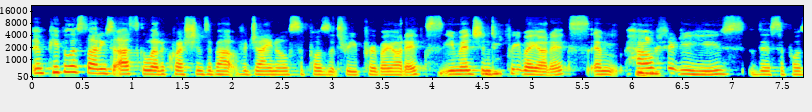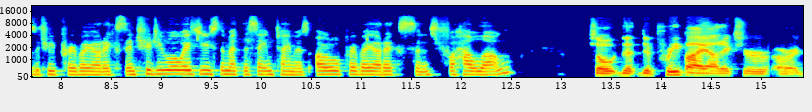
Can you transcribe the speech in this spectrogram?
And people are starting to ask a lot of questions about vaginal suppository probiotics. You mentioned mm-hmm. prebiotics. Um, how mm-hmm. should you use the suppository probiotics? And should you always use them at the same time as oral probiotics? And for how long? So the, the prebiotics are, are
